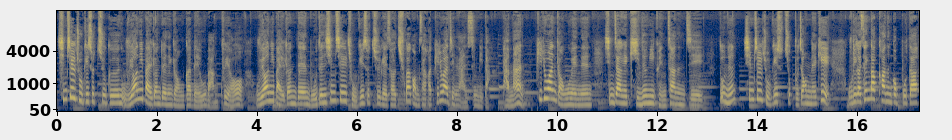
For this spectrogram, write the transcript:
심실 조기 수축은 우연히 발견되는 경우가 매우 많고요. 우연히 발견된 모든 심실 조기 수축에서 추가 검사가 필요하지는 않습니다. 다만 필요한 경우에는 심장의 기능이 괜찮은지 또는 심실 조기 수축 부정맥이 우리가 생각하는 것보다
